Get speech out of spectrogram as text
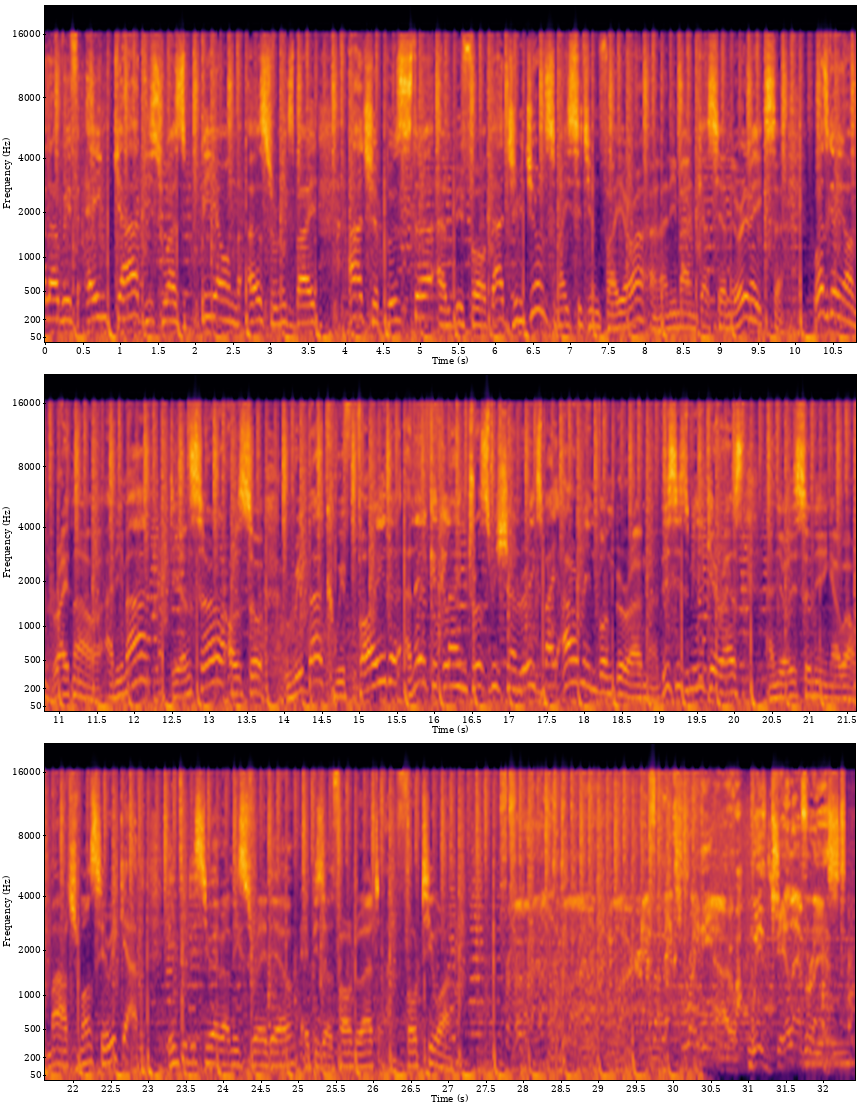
Collab with Enka. This was Beyond Us remixed by Arch Puster. And before that, Jimi Jules, My City on Fire, an Anyma and Cassian remix. What's going on right now? Anyma, The Answer, also Rebūke with Void, and Elke Klein Transmission remixed by Armin van Buuren. This is me, Geras, and you're listening our March monthly recap into this new Evermix Radio, episode 441. Evermix Radio with Gil Everest.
